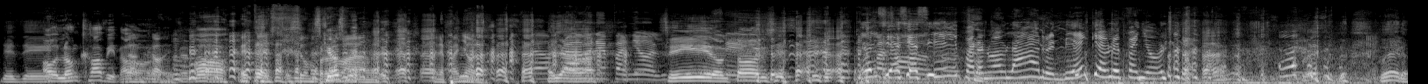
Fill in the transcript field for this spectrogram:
Desde oh, long COVID. Oh. oh. Este es, un programa en español. en español. Sí, doctor. Sí. Él se hace así para no hablar. Bien que hable español. bueno,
